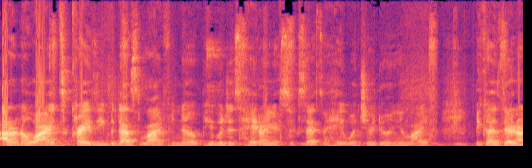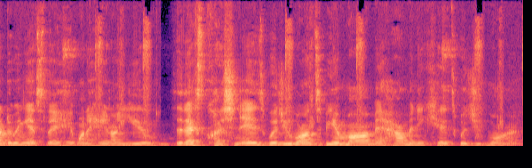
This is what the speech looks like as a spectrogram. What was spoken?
I don't know why. It's crazy, but that's life, you know. People just hate on your success and hate what you're doing in life because they're not doing it, so they hate want to hate on you. The next question is, would you want to be a mom and how many kids would you want?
